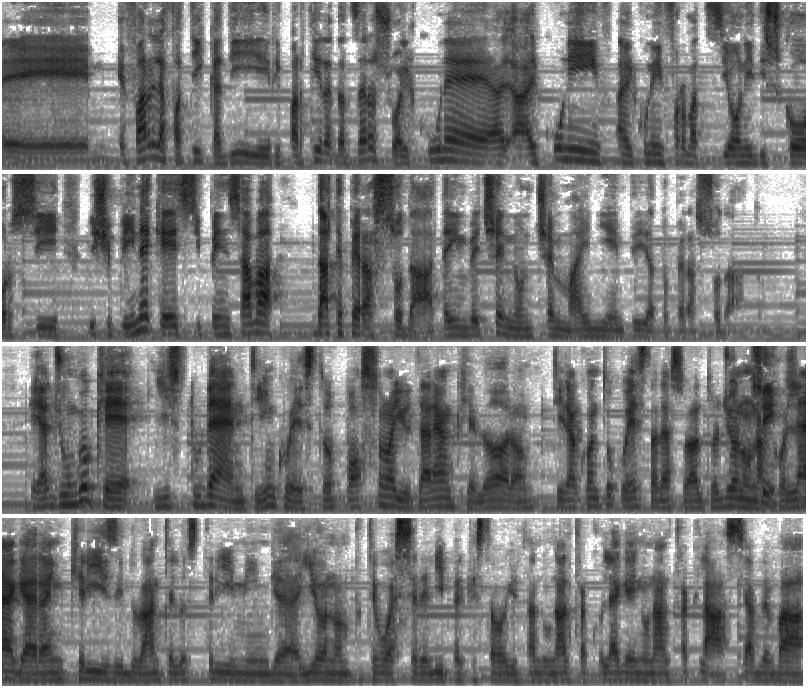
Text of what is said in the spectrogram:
e, e, fare la fatica di ripartire da zero su alcune, alcuni, alcune informazioni, discorsi, discipline che si pensava date per assodate, invece non c'è mai niente di dato per assodato. E aggiungo che gli studenti in questo possono aiutare anche loro. Ti racconto questo, adesso l'altro giorno una sì, collega sì. era in crisi durante lo streaming, io non potevo essere lì perché stavo aiutando un'altra collega in un'altra classe, aveva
